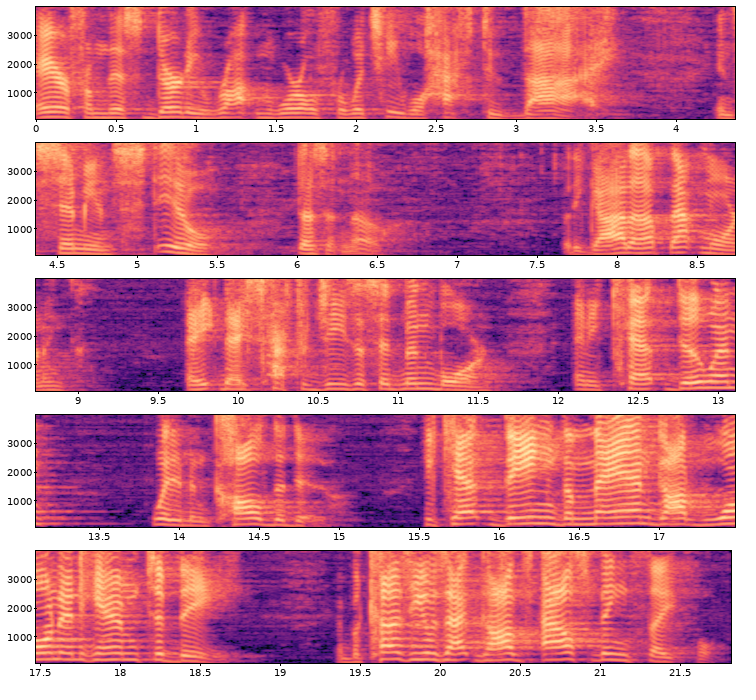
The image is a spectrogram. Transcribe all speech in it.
air from this dirty, rotten world for which he will have to die. And Simeon still doesn't know. But he got up that morning, eight days after Jesus had been born, and he kept doing what he had been called to do. He kept being the man God wanted him to be. And because he was at God's house being faithful,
